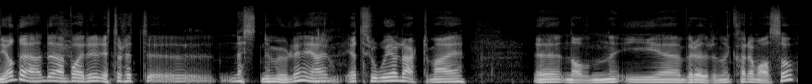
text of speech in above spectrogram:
Ja, det er, det er bare rett og slett øh, nesten umulig. Jeg, jeg tror jeg lærte meg øh, navnene i øh, brødrene Karamazov.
